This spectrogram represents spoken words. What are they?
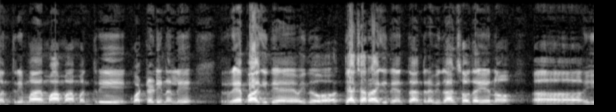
ಮಂತ್ರಿ ಮಂತ್ರಿ ಕೊಠಡಿನಲ್ಲಿ ರೇಪ್ ಆಗಿದೆ, ಇದು ಅತ್ಯಾಚಾರ ಆಗಿದೆ ಅಂತ ಅಂದರೆ ವಿಧಾನಸೌಧ ಏನು ಈ,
